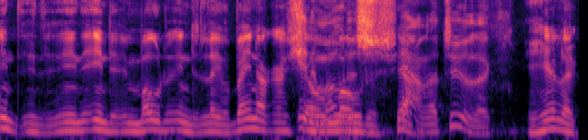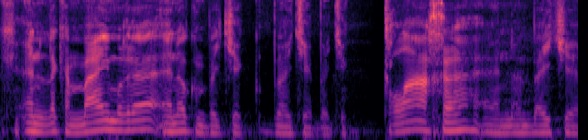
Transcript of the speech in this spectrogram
in, in, in, in de in mode, in de Leo de show modus. modus. Ja. Ja, natuurlijk. heerlijk. En lekker mijmeren en ook een beetje, beetje, beetje klagen en een beetje...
